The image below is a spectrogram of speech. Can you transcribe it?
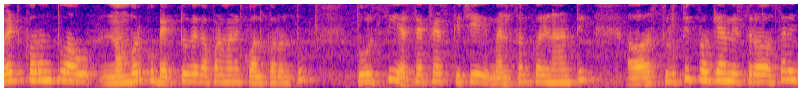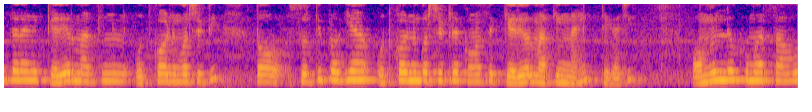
ୱେଟ୍ କରନ୍ତୁ ଆଉ ନମ୍ବରକୁ ବ୍ୟାକ୍ ଟୁ ବ୍ୟାକ୍ ଆପଣମାନେ କଲ୍ କରନ୍ତୁ ତୁଳସୀ ଏସ୍ ଏଫ୍ ଏସ୍ କିଛି ମେନସନ୍ କରିନାହାନ୍ତି Shruti Pragya Mishra sir is there any career marking in Utkal university ତ ଶ୍ରୁତି ପ୍ରଜ୍ଞା ଉତ୍କଳ ୟୁନିଭର୍ସିଟିରେ କୌଣସି କ୍ୟାରିୟର୍ ମାର୍କିଂ ନାହିଁ ଠିକ୍ ଅଛି Amulya Kumar Sahu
